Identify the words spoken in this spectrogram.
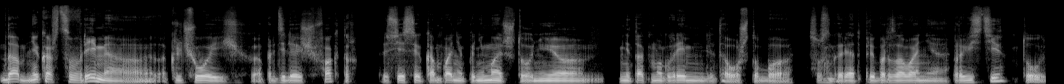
Да, мне кажется, время э, ключевой определяющий фактор. То есть если компания понимает, что у нее не так много времени для того, чтобы, собственно говоря, это преобразование провести, то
